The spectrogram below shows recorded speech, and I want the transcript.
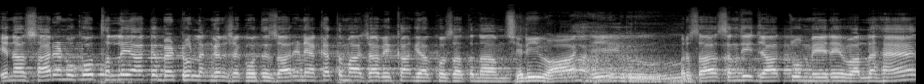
ਇਹਨਾਂ ਸਾਰਿਆਂ ਨੂੰ ਕਹੋ ਥੱਲੇ ਆ ਕੇ ਬੈਠੋ ਲੰਗਰ ਛਕੋ ਤੇ ਸਾਰੇ ਨੇ ਆਖਿਆ ਤਮਾਸ਼ਾ ਵੇਖਾਂਗੇ ਆਖੋ ਸਤਨਾਮ। ਸ੍ਰੀ ਵਾਹਿਗੁਰੂ। ਪ੍ਰਸਾਦ ਸਿੰਘ ਜੀ ਜਾ ਤੂੰ ਮੇਰੇ ਵੱਲ ਹੈ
